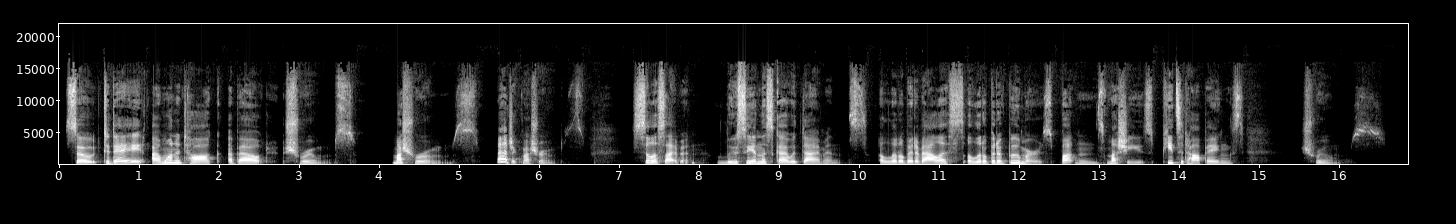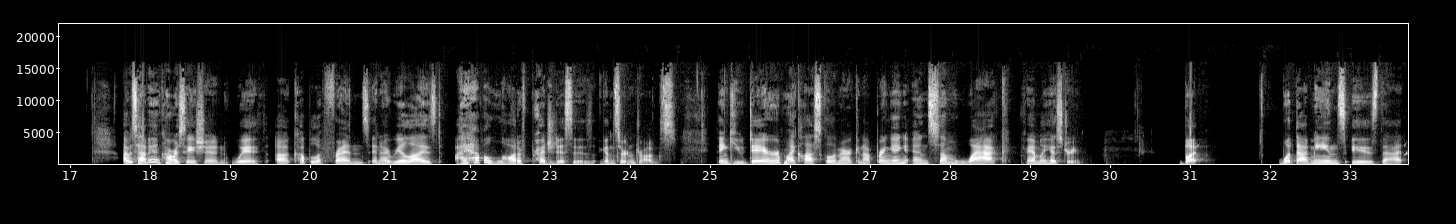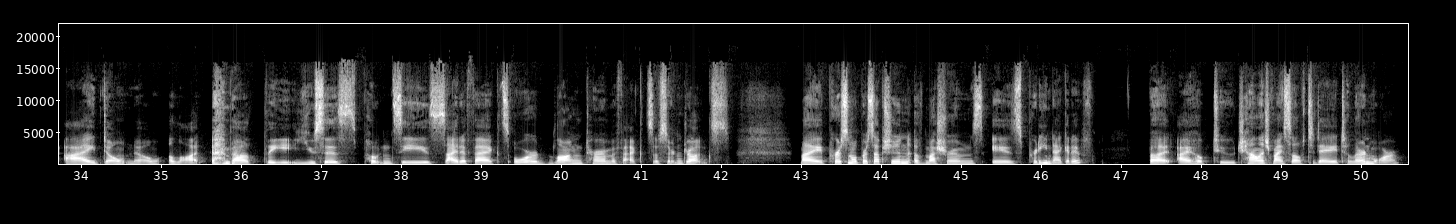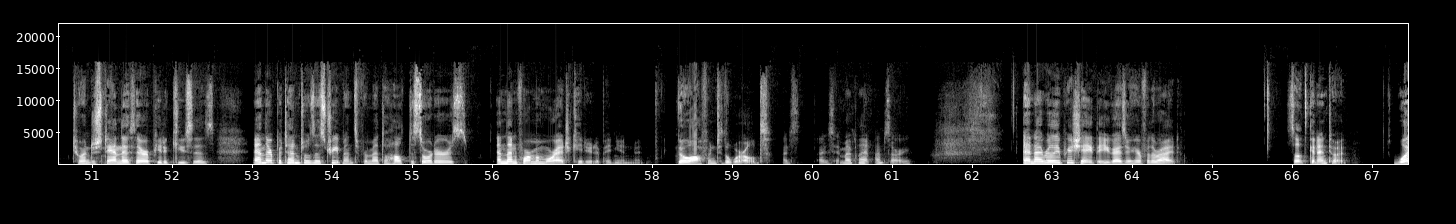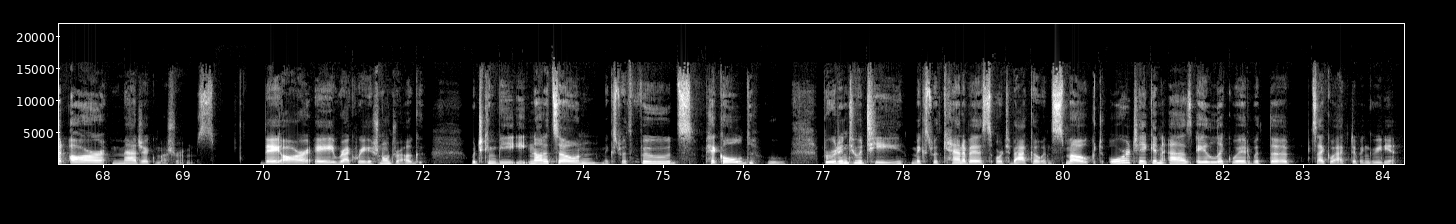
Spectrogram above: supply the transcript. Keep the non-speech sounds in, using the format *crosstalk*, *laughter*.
So, today I want to talk about shrooms, mushrooms, magic mushrooms, psilocybin, Lucy in the Sky with Diamonds, a little bit of Alice, a little bit of boomers, buttons, mushies, pizza toppings, shrooms. I was having a conversation with a couple of friends, and I realized I have a lot of prejudices against certain drugs. Thank you, DARE, my classical American upbringing, and some whack family history. But what that means is that I don't know a lot *laughs* about the uses, potencies, side effects, or long term effects of certain drugs. My personal perception of mushrooms is pretty negative but I hope to challenge myself today to learn more, to understand their therapeutic uses, and their potentials as treatments for mental health disorders, and then form a more educated opinion and go off into the world. I just, I just hit my plant. I'm sorry. And I really appreciate that you guys are here for the ride. So let's get into it. What are magic mushrooms? They are a recreational drug which can be eaten on its own, mixed with foods, pickled, ooh, brewed into a tea, mixed with cannabis or tobacco and smoked, or taken as a liquid with the psychoactive ingredient.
